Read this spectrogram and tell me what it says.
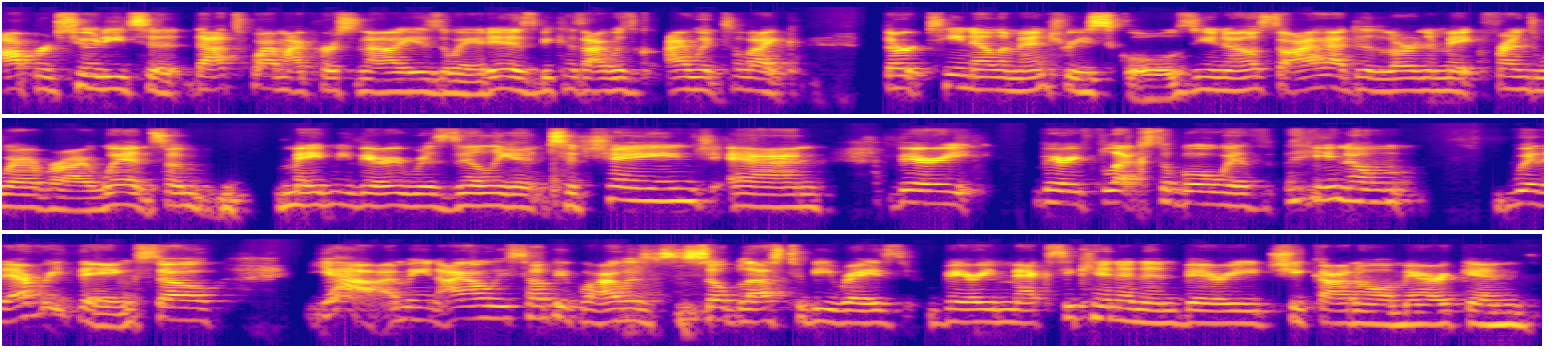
opportunity to. That's why my personality is the way it is because I was I went to like 13 elementary schools, you know, so I had to learn to make friends wherever I went. So made me very resilient to change and very very flexible with you know with everything. So, yeah, I mean, I always tell people I was so blessed to be raised very Mexican and then very Chicano American,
